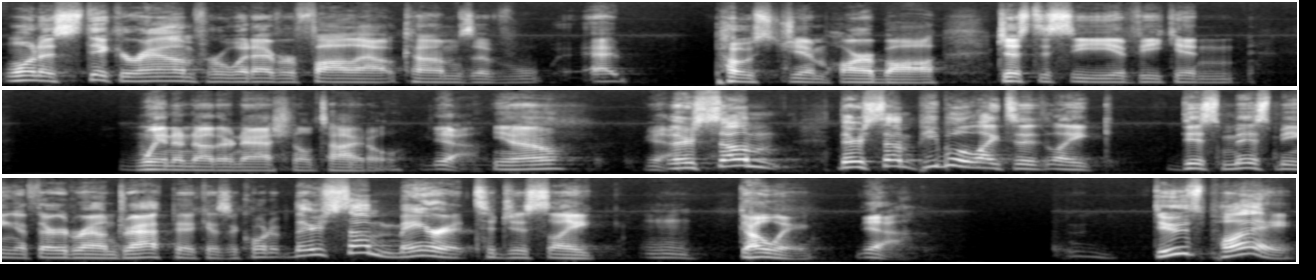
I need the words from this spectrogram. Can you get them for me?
want to stick around for whatever fallout comes of post jim harbaugh just to see if he can win another national title Yeah. you know Yeah. there's some there's some people like to like dismiss being a third round draft pick as a quarter there's some merit to just like Mm-hmm. going Yeah. dudes play.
